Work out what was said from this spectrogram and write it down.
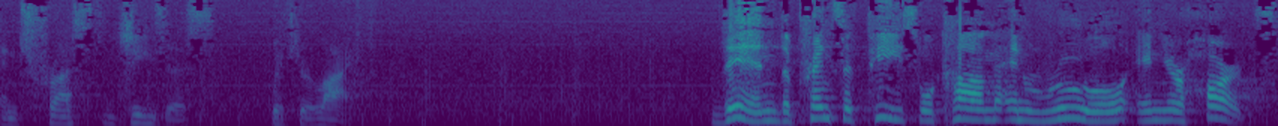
and trust Jesus with your life. Then the Prince of Peace will come and rule in your hearts.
